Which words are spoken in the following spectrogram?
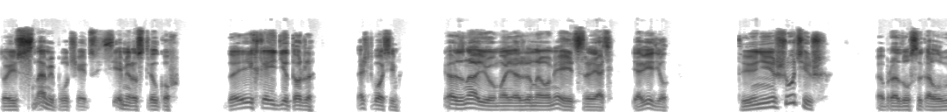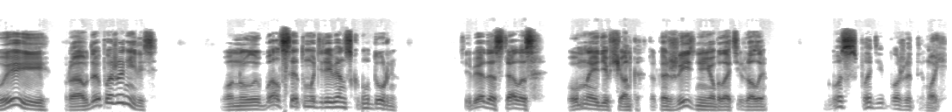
То есть с нами, получается, семеро стрелков. Да и Хейди тоже. Значит, восемь. Я знаю, моя жена умеет стрелять. Я видел. — Ты не шутишь? — обрадовался Карл. — Вы и правда поженились? Он улыбался этому деревенскому дурню. — Тебе досталась умная девчонка, только жизнь у нее была тяжелая. Господи, боже ты мой!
